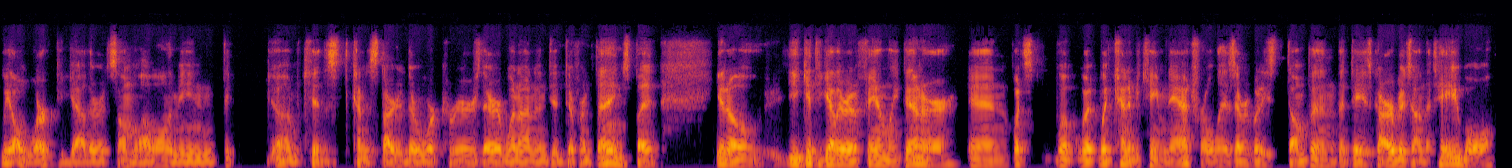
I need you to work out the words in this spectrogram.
we all worked together at some level i mean the um, kids kind of started their work careers there, went on and did different things. But you know, you get together at a family dinner, and what's what what, what kind of became natural is everybody's dumping the day's garbage on the table,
